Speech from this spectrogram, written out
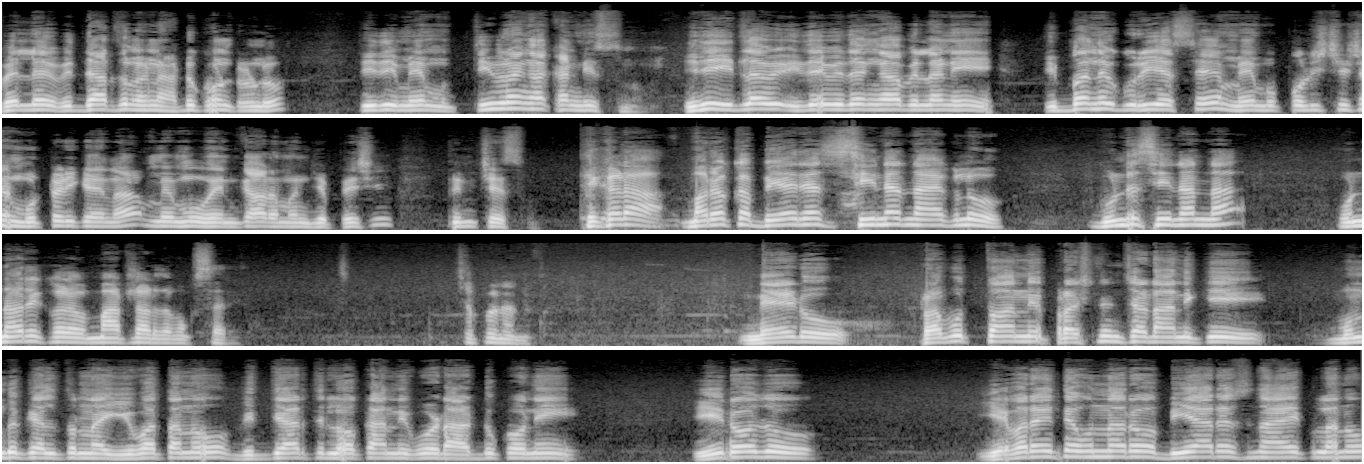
వెళ్ళే విద్యార్థులను అడ్డుకుంటుండు ఇది మేము తీవ్రంగా ఖండిస్తున్నాం. ఇది ఇట్లా ఇదే విధంగా వీళ్ళని ఇబ్బందికి గురి చేస్తే మేము పోలీస్ స్టేషన్ ముట్టడికైనా మేము వెనకాడమని చెప్పేసి దీన్ని చేస్తాం ఇక్కడ మరొక బీఆర్ఎస్ సీనియర్ నాయకులు గుండు సీనన్న ఉన్నారు. ఇక్కడ మాట్లాడదాం ఒకసారి. చెప్పండి అన్న. నేడు ప్రభుత్వాన్ని ప్రశ్నించడానికి ముందుకెళ్తున్న యువతను విద్యార్థి లోకాన్ని కూడా అడ్డుకొని ఈరోజు ఎవరైతే ఉన్నారో బీఆర్ఎస్ నాయకులను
